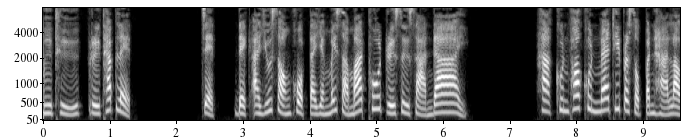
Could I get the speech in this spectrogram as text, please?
มือถือหรือแท็บเล็ต 7. เด็กอายุสองขวบแต่ยังไม่สามารถพูดหรือสื่อสารได้ หากคุณพ่อคุณแม่ที่ประสบปัญหาเหล่า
